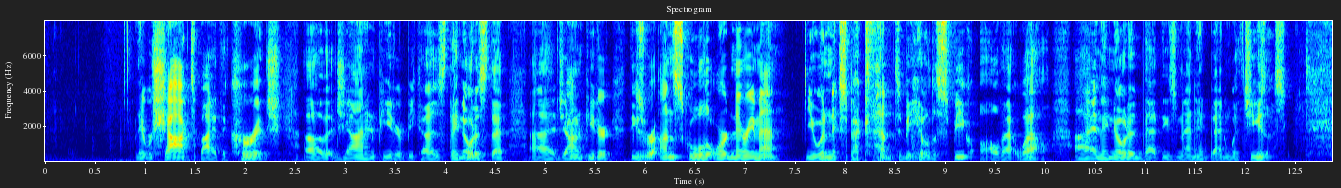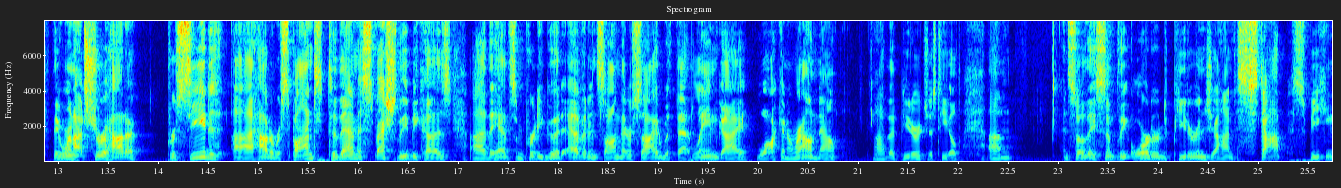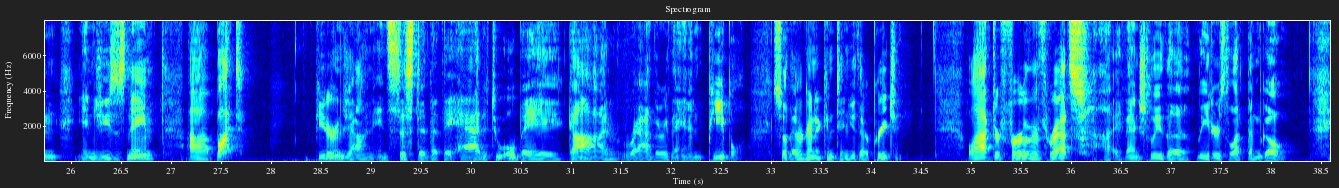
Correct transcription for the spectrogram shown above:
they were shocked by the courage of John and Peter because they noticed that uh, John and Peter, these were unschooled, ordinary men. You wouldn't expect them to be able to speak all that well. Uh, and they noted that these men had been with Jesus. They were not sure how to proceed, uh, how to respond to them, especially because uh, they had some pretty good evidence on their side with that lame guy walking around now uh, that Peter had just healed. Um, and so they simply ordered Peter and John to stop speaking in Jesus' name. Uh, but Peter and John insisted that they had to obey God rather than people. So they're going to continue their preaching. Well, after further threats, uh, eventually the leaders let them go.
